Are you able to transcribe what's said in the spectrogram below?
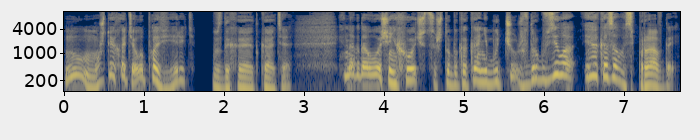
Ну, может, я хотела поверить, вздыхает Катя. Иногда очень хочется, чтобы какая-нибудь чушь вдруг взяла и оказалась правдой.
